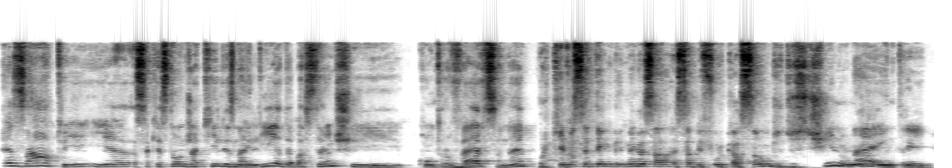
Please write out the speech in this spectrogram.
Exato, e, e, essa questão de Aquiles na Ilíada é bastante controversa, né? Porque você tem primeiro essa, essa bifurcação de destino, né? Entre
